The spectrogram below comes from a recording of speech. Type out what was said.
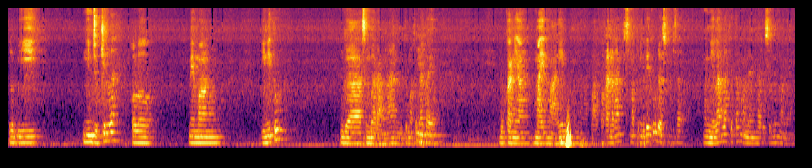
lebih nunjukin lah kalau memang ini tuh nggak sembarangan gitu maksudnya Hmm. kayak bukan yang main-main apa-apa karena kan semakin gede tuh udah bisa memilah lah kita mana yang harus ini mana yang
